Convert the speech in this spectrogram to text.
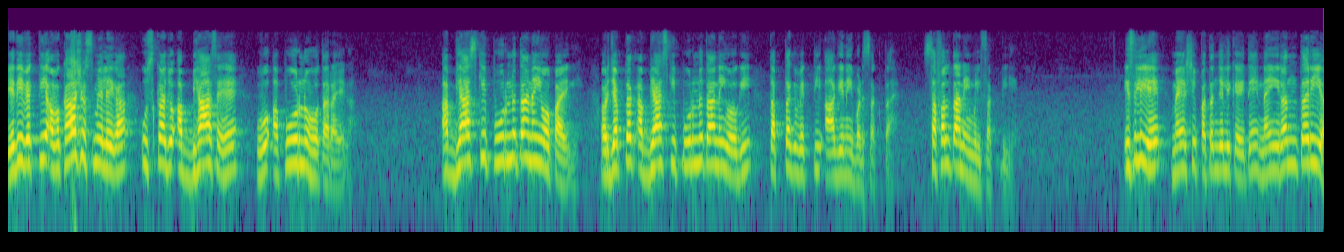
यदि व्यक्ति अवकाश उसमें लेगा, उसका जो अभ्यास है, वो अपूर्ण होता रहेगा। अभ्यास की पूर्णता नहीं हो पाएगी, और जब तक अभ्यास की पूर्णता नहीं होगी तब तक व्यक्ति आगे नहीं बढ़ सकता है। सफलता नहीं मिल सकती है। इसलिए महर्षि पतंजलि कहते हैं, निरंतरीय,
